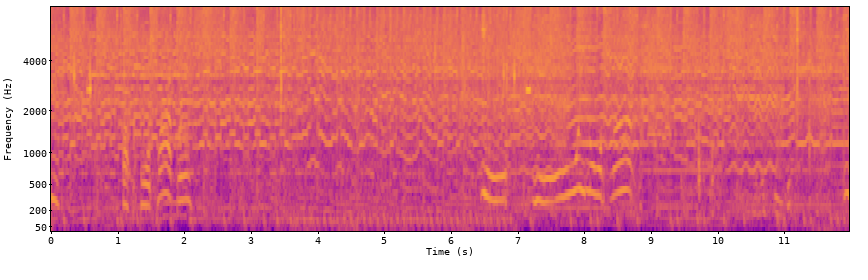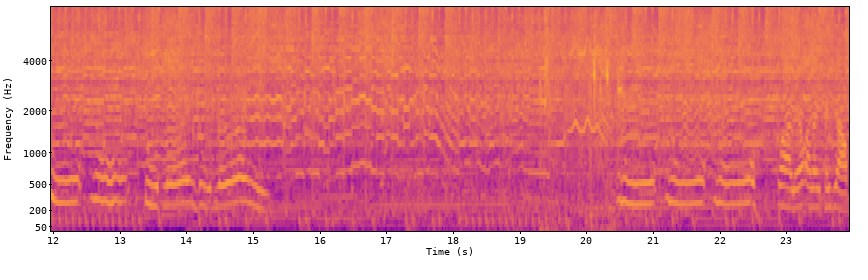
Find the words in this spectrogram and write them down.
ยกัดโหดมากเลยอยู่อยู่อุ้ยหลุดนะ อยู่อยู่ดูดเลย ดูดเลยอยู่อยู่อยู่ว่าแล้วอะไรขยับ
